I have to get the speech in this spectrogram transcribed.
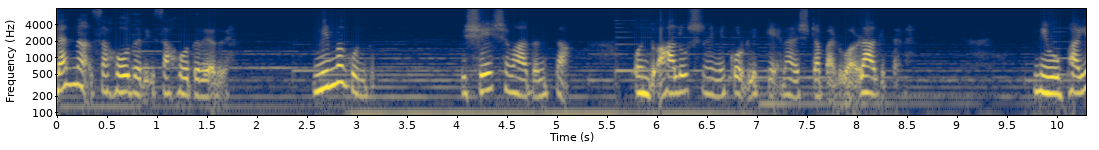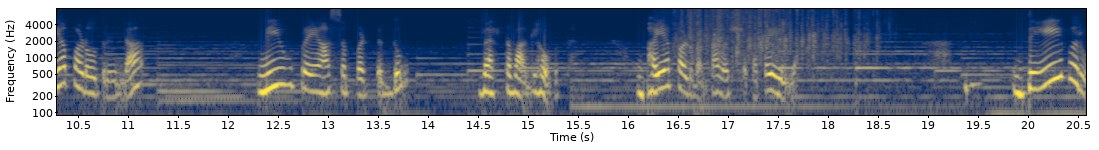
ನನ್ನ ಸಹೋದರಿ, ಸಹೋದರಿಯರೇ, ನಿಮಗೊಂದು ವಿಶೇಷವಾದಂತ ಒಂದು ಆಲೋಚನೆ ನಿಮಗೆ ಕೊಡಲಿಕ್ಕೆ ನಾನು ಇಷ್ಟಪಡುವಳಾಗಿದ್ದೇನೆ ನೀವು ಭಯ ಪಡೋದ್ರಿಂದ ನೀವು ಪ್ರಯಾಸ ಪಟ್ಟದ್ದು ವ್ಯರ್ಥವಾಗಿ ಹೋಗುತ್ತೆ. ಭಯ ಪಡುವಂಥ ಅವಶ್ಯಕತೆ ಇಲ್ಲ. ದೇವರು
